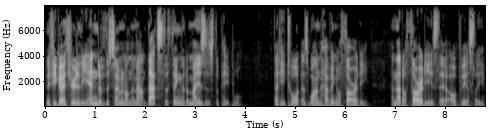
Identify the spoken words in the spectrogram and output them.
And if you go through to the end of the Sermon on the Mount, that's the thing that amazes the people that he taught as one having authority. And that authority is there, obviously,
